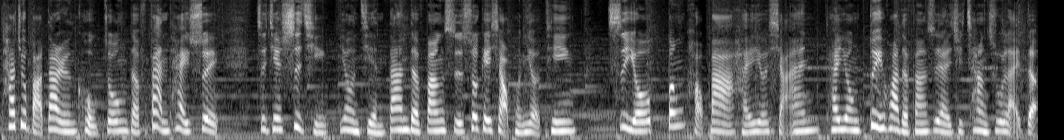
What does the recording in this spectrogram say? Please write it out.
他就把大人口中的犯太岁这件事情，用简单的方式说给小朋友听，是由奔跑吧还有小安，他用对话的方式来去唱出来的。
